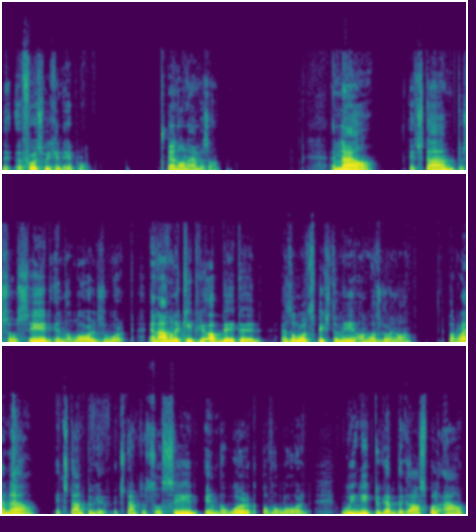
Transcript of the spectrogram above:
the uh, first week in April, and on Amazon. And now it's time to sow seed in the Lord's work. And I'm going to keep you updated as the Lord speaks to me on what's going on. But right now, it's time to give. It's time to sow seed in the work of the Lord. We need to get the gospel out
